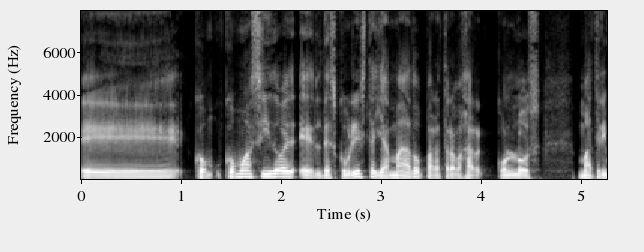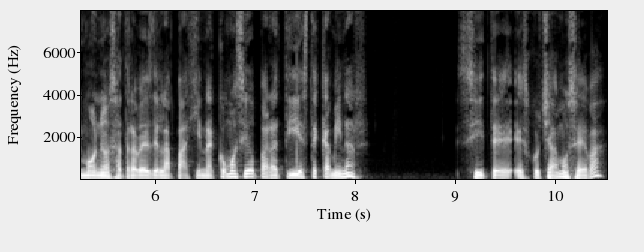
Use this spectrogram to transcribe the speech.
eh, cómo, ha sido el descubrir este llamado para trabajar con los matrimonios a través de la página? ¿Cómo ha sido para ti este caminar? Sí, te escuchamos, Eva.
